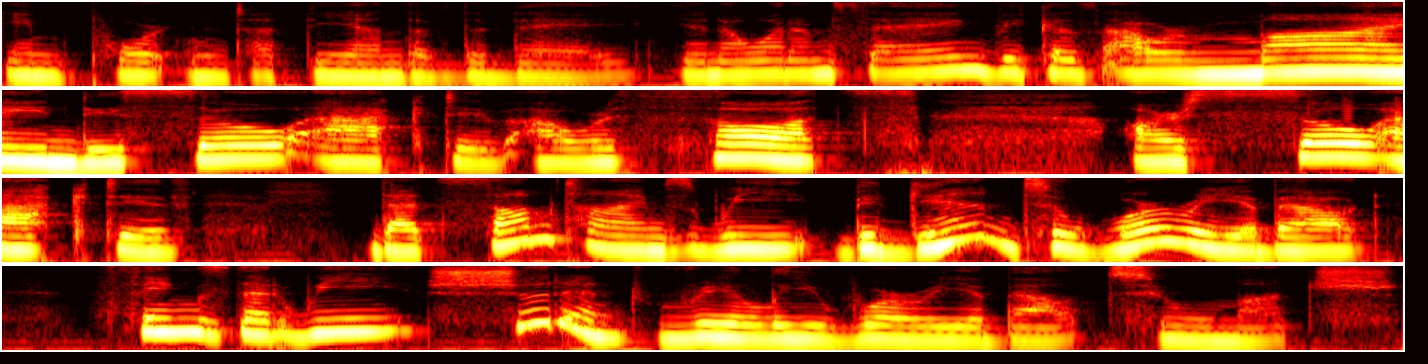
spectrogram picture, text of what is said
important at the end of the day. You know what I'm saying? Because our mind is so active, our thoughts are so active that sometimes we begin to worry about things that we shouldn't really worry about too much.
